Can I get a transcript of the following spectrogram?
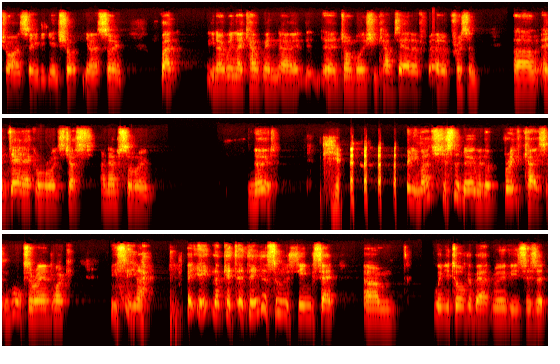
try and see it again short, you know, soon. But you know when they come when uh, uh, John Belushi comes out of out of prison, um, and Dan Aykroyd's just an absolute nerd, yeah. pretty much just a nerd with a briefcase and walks around like he's you know it, it, look it, it, they're the sort of things that um, when you talk about movies is that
